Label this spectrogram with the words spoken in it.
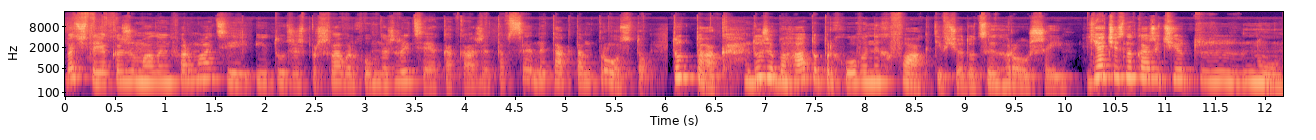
Бачите, я кажу мало інформації, і тут же ж прийшла Верховна Жриця, яка каже, та все не так там просто. Тут так, дуже багато прихованих фактів щодо цих грошей. Я, чесно кажучи, от, е, ну,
